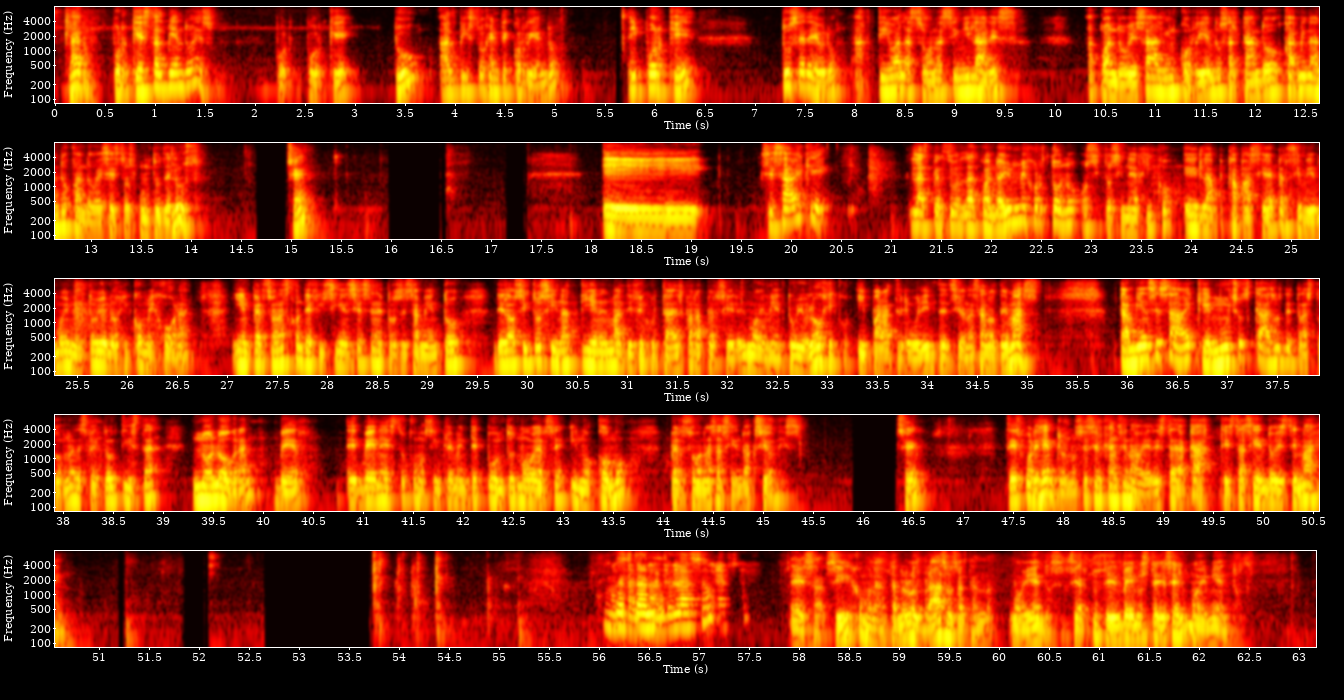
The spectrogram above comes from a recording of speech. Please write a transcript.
Claro, ¿por qué estás viendo eso? Por, porque tú has visto gente corriendo y porque tu cerebro activa las zonas similares a cuando ves a alguien corriendo, saltando, caminando, cuando ves estos puntos de luz. ¿Sí? Eh, se sabe que las personas, cuando hay un mejor tono ocitocinérgico, eh, la capacidad de percibir movimiento biológico mejora y en personas con deficiencias en el procesamiento de la oxitocina tienen más dificultades para percibir el movimiento biológico y para atribuir intenciones a los demás. También se sabe que en muchos casos de trastorno del espectro autista no logran ver, eh, ven esto como simplemente puntos moverse y no como personas haciendo acciones. ¿Sí? Entonces, por ejemplo, no sé si alcancen a ver esta de acá, ¿qué está haciendo esta imagen? Como saltando el lazo. Esa, sí, como levantando los brazos, saltando, moviéndose, ¿cierto? Ustedes ven ustedes el movimiento.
